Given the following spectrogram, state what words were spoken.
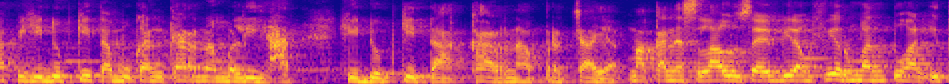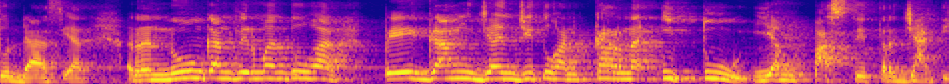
Tapi hidup kita bukan karena melihat, hidup kita karena percaya. Makanya selalu saya bilang firman Tuhan itu dahsyat. Renungkan firman Tuhan, pegang janji Tuhan karena itu yang pasti terjadi.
